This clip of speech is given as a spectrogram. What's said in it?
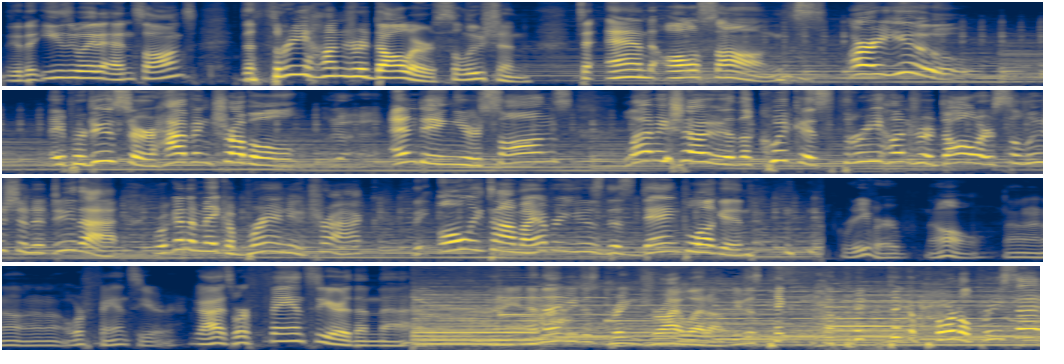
The easy way to end songs? The $300 solution to end all songs. Are you a producer having trouble ending your songs? Let me show you the quickest $300 solution to do that. We're going to make a brand new track. The only time I ever use this dang plugin. Reverb? No. No, no, no, no, no. We're fancier. Guys, we're fancier than that. And then- you just bring dry wet up. You just pick a, pick, pick a portal preset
